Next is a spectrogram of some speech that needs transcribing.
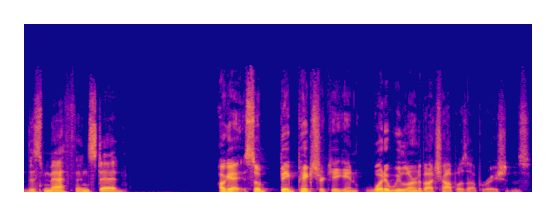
this meth instead?" Okay, so big picture, Keegan, what did we learn about Chapo's operations?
